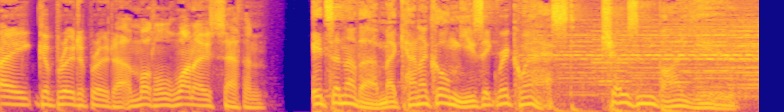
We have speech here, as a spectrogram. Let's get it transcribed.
Cliff Gray Gebruder Bruder, a Model 107. It's another mechanical music request chosen by you.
